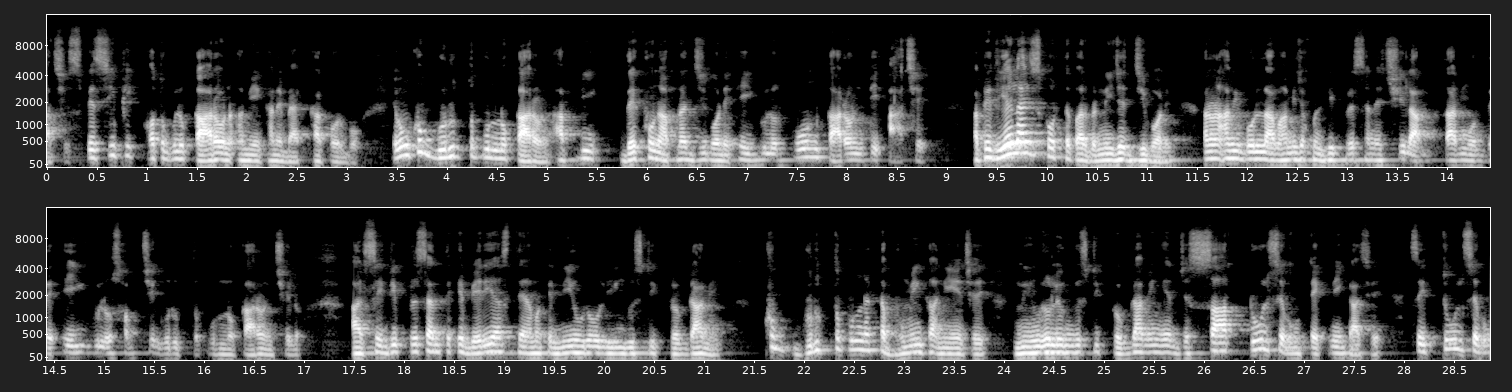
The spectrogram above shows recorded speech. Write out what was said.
আছে। স্পেসিফিক কতগুলো কারণ আমি এখানে ব্যাখ্যা করব। এবং খুব গুরুত্বপূর্ণ কারণ, আপনি দেখুন আপনার জীবনে এইগুলোর কোন কারণটি আছে। আপনি রিয়েলাইজ করতে পারবেন নিজের জীবনে। কারণ আমি বললাম, আমি যখন ডিপ্রেশনে ছিলাম, তার মধ্যে এইগুলো সবচেয়ে গুরুত্বপূর্ণ কারণ ছিল। আর সেই ডিপ্রেশন থেকে বেরিয়ে আসতে আমাকে নিউরো লিঙ্গুইস্টিক প্রোগ্রামিং খুব গুরুত্বপূর্ণ একটা ভূমিকা নিয়েছে নিউরো লিঙ্গুইস্টিক প্রোগ্রামিংয়ের যে সাত টুলস এবং টেকনিক আছে, সেই টুলস এবং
